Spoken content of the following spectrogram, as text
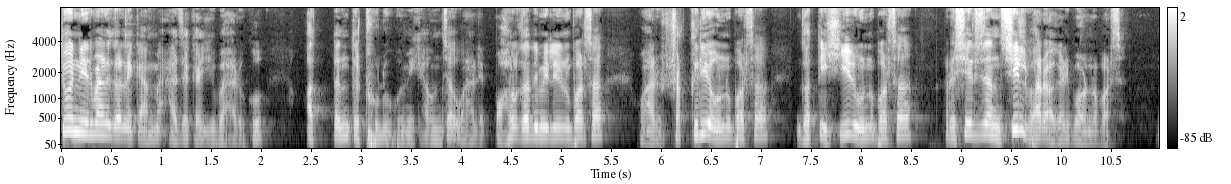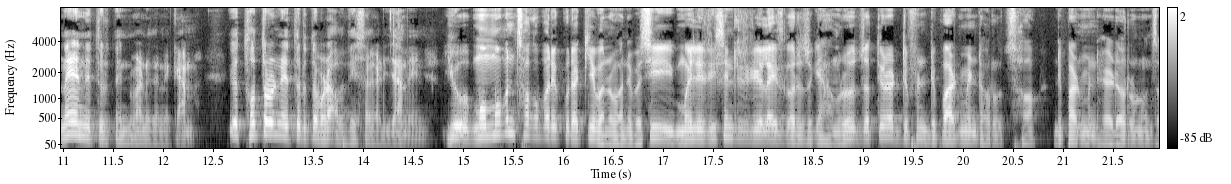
त्यो निर्माण गर्ने काममा आजका युवाहरूको अत्यन्त ठुलो भूमिका हुन्छ। उहाँहरूले पहल कदमी लिनुपर्छ उहाँहरू सक्रिय हुनुपर्छ गतिशील हुनुपर्छ र सृजनशील भएर अगाडि बढ्नुपर्छ। नयाँ नेतृत्व निर्माण गर्ने काममा। यो थोत्रो नेतृत्वबाट अब देश अगाडि जाँदैन। यो म म पनि छक्क परेको कुरा के भनेर भनेपछि मैले रिसेन्टली रियलाइज गरेको छु कि हाम्रो जतिवटा डिफ्रेन्ट डिपार्टमेन्टहरू छ डिपार्टमेन्ट हेडहरू हुनुहुन्छ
